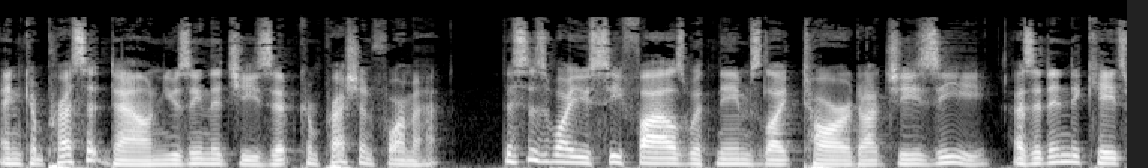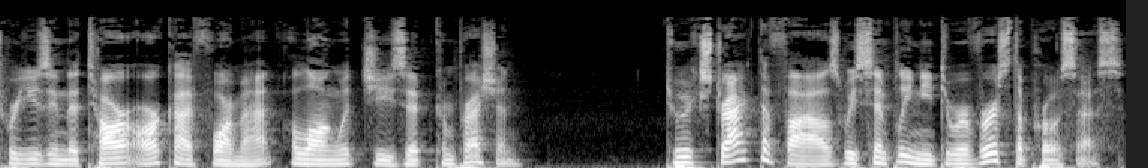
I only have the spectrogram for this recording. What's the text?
and compress it down using the gzip compression format. This is why you see files with names like tar.gz, as it indicates we're using the tar archive format along with gzip compression. To extract the files, we simply need to reverse the process,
